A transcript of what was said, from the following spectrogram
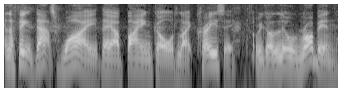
And I think that's why they are buying gold like crazy. We got a little robin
